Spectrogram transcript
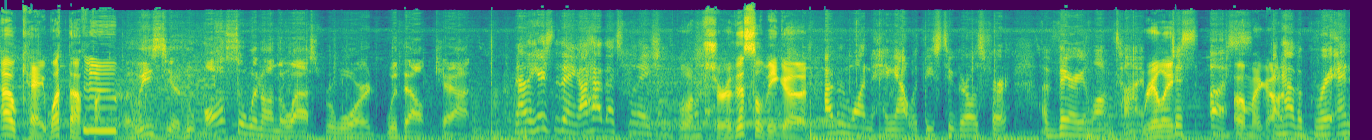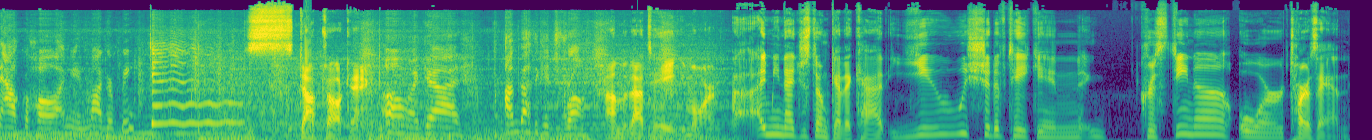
Okay, what the fuck? Alicia, who also went on the last reward without Kat. Now here's the thing. I have explanation. Well, I'm sure this will be good. I've been wanting to hang out with these two girls for a very long time. Really? Just us. Oh my God. And have a great and alcohol. I mean margarita. Stop talking. Oh my god. I'm about to get drunk. I'm about to hate you more. I mean, I just don't get it, Kat. You should have taken Christina or Tarzan.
